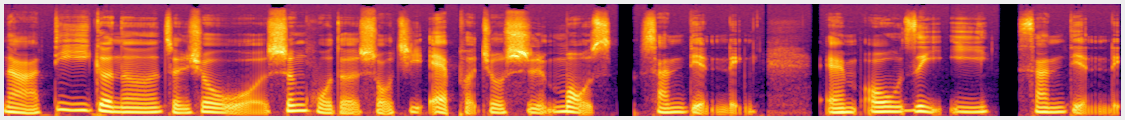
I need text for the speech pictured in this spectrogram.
那第一个呢，拯救我生活的手机 App 就是 Moz 三点零，M O Z E 三点零，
